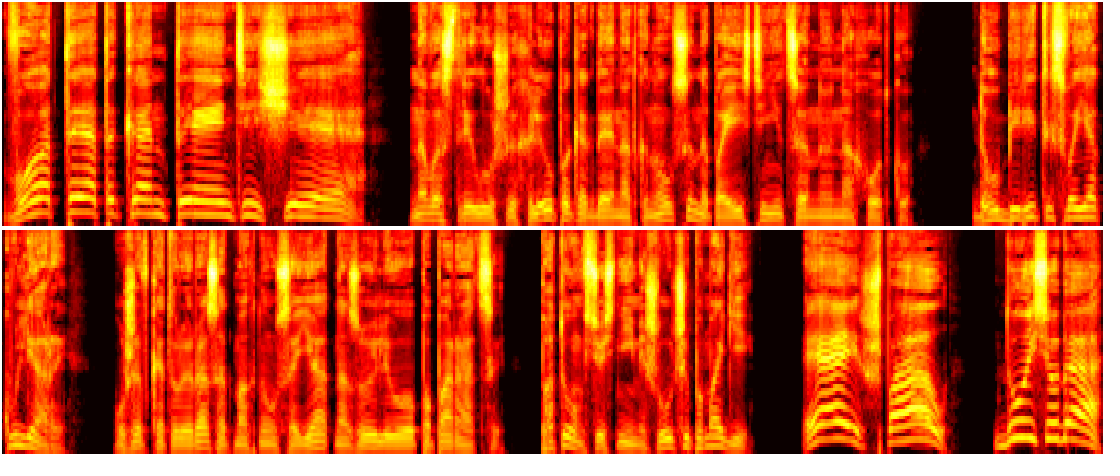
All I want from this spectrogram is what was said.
«Вот это контентище!» Навострил уши хлюпа, когда я наткнулся на поистине ценную находку. «Да убери ты свои окуляры!» Уже в который раз отмахнулся я от назойливого папарацци. «Потом все снимешь, лучше помоги». «Эй, шпал! Дуй сюда!»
